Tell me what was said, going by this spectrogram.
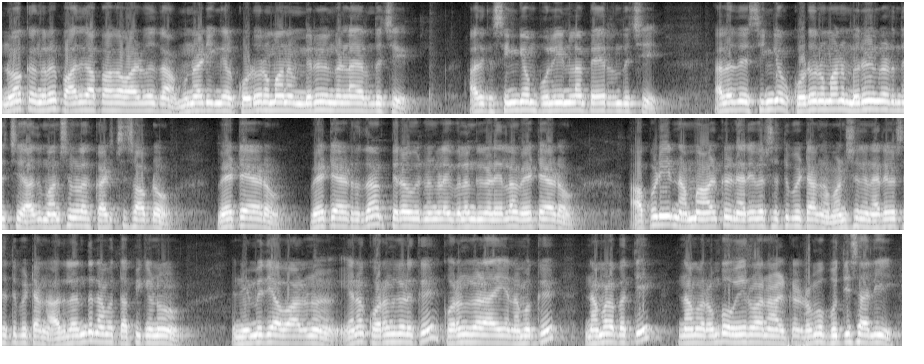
நோக்கங்கிறது பாதுகாப்பாக வாழ்வது தான். முன்னாடி இங்கே கொடூரமான மிருகங்கள்லாம் இருந்துச்சு. அதுக்கு சிங்கம் புலின்லாம் பேர் இருந்துச்சு. அல்லது சிங்கம் கொடூரமான மிருகங்கள் இருந்துச்சு. அது மனுஷங்களை கடித்து சாப்பிடும். வேட்டையாடும். வேட்டையாடுறது தான் பிற உயிரினங்களை விலங்குகளை எல்லாம் வேட்டையாடும். அப்படி நம்ம ஆட்கள் நிறைய பேர் செத்து போயிட்டாங்க. மனுஷங்க நிறைய பேர் செத்து போயிட்டாங்க. அதுலேருந்து நம்ம தப்பிக்கணும். நிம்மதியாக வாழணும். ஏன்னா குரங்குகளுக்கு குரங்குகளாகிய நமக்கு நம்மளை பற்றி நம்ம ரொம்ப உயர்வான ஆட்கள் ரொம்ப புத்திசாலி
